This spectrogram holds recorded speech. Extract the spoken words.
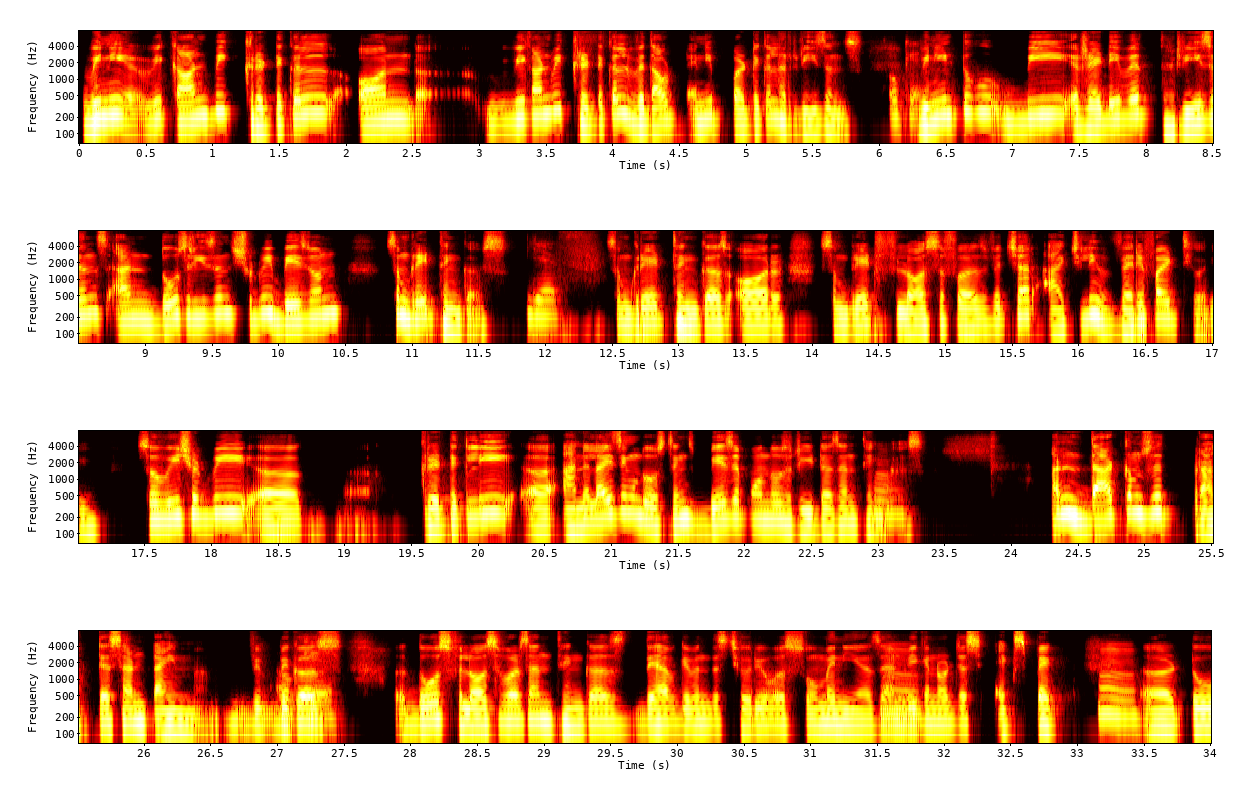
we need we can't be critical on the- we can't be critical without any particular reasons. Okay. We need to be ready with reasons and those reasons should be based on some great thinkers. Yes. Some great thinkers or some great philosophers which are actually verified theory. So we should be uh, critically uh, analyzing those things based upon those readers and thinkers and that comes with practice and time ma'am Be- because those philosophers and thinkers they have given this theory over so many years and we Hmm. cannot just expect Hmm. uh, to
